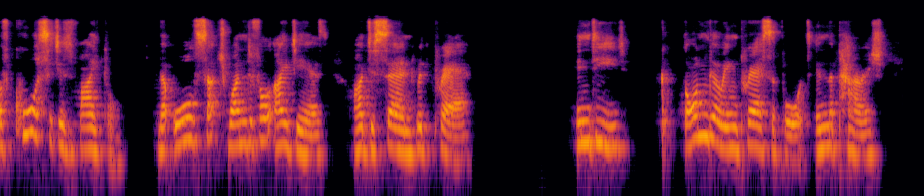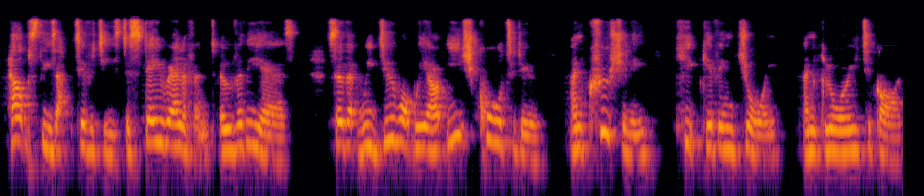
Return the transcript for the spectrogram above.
Of course, it is vital that all such wonderful ideas are discerned with prayer. Indeed, ongoing prayer support in the parish helps these activities to stay relevant over the years so that we do what we are each called to do and crucially keep giving joy and glory to God.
